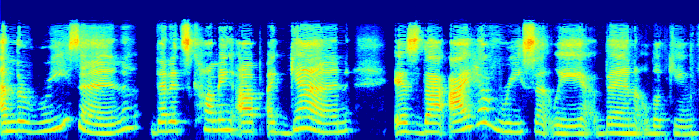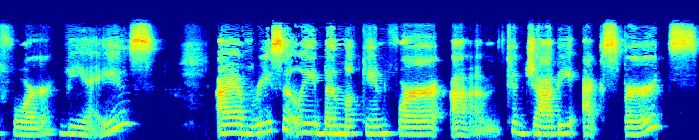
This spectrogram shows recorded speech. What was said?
And the reason that it's coming up again is that I have recently been looking for VAs I have recently been looking for um, Kajabi experts.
